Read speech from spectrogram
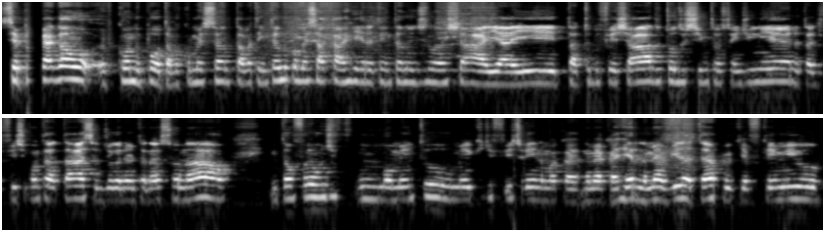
você pega um, quando, pô, tava começando, tava tentando começar a carreira, tentando deslanchar, e aí tá tudo fechado, todos os times estão sem dinheiro, tá difícil contratar, um jogador internacional. Então foi um, um momento meio que difícil aí numa, na minha carreira, na minha vida até, porque fiquei meio.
